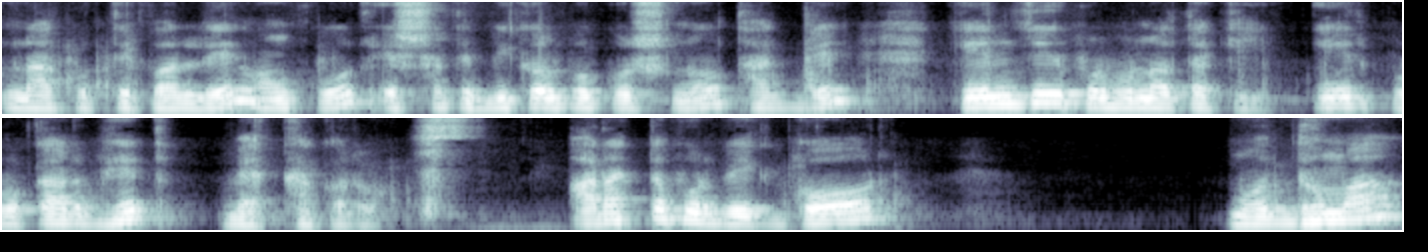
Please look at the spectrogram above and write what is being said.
না করতে পারলে অঙ্কর, এর সাথে বিকল্প প্রশ্ন থাকবে, কেন্দ্রীয় প্রবণতা কি? এর প্রকারভেদ ব্যাখ্যা করো। আর একটা পড়বে, গড়, মধ্যমা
